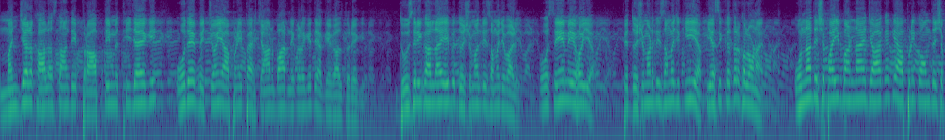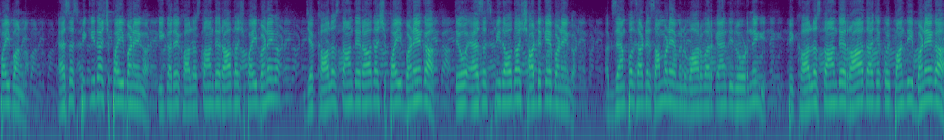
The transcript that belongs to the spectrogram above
ਮੰਜ਼ਲ ਖਾਲਿਸਤਾਨ ਦੀ ਪ੍ਰਾਪਤੀ ਮਿੱਥੀ ਜਾਏਗੀ, ਉਹਦੇ ਵਿੱਚੋਂ ਹੀ ਆਪਣੀ ਪਹਿਚਾਨ ਬਾਹਰ ਨਿਕਲੇਗੀ ਤੇ ਅੱਗੇ ਗੱਲ ਤੁਰੇਗੀ। ਦੂਸਰੀ ਗੱਲ ਆਈ ਵੀ ਦੁਸ਼ਮਣ ਦੀ ਸਮਝ ਵਾਲੀ। ਉਹ ਸੇਮ ਇਹੋ ਹੀ ਆ ਕਿ ਦੁਸ਼ਮਣ ਦੀ ਸਮਝ ਕੀ ਆ? ਵੀ ਅਸੀਂ ਕਿੱਧਰ ਖਲੋਣਾ ਹੈ? ਉਹਨਾਂ ਦੇ ਸਿਪਾਹੀ ਬਣਨਾ ਹੈ ਜਾ ਕੇ ਕਿ ਆਪਣੀ ਕੌਮ ਦੇ ਸਿਪਾਹੀ ਬਣਨਾ? ਐਸਐਸਪੀ ਕਿਹਦਾ ਸਿਪਾਹੀ ਬਣੇਗਾ? ਕੀ ਕਦੇ ਖਾਲਿਸਤਾਨ ਦੇ ਰਾਹ ਦਾ ਸਿਪਾਹੀ ਬਣੇਗਾ? ਜੇ ਖਾਲਿਸਤਾਨ ਦੇ ਰਾਹ ਦਾ ਸਿਪਾਹੀ ਬਣੇਗਾ, ਤੇ ਉਹ ਐਸਐਸਪੀ ਦਾ ਉਹਦਾ ਛੱਡ ਕੇ ਬਣੇਗਾ। ਐਗਜ਼ਾਮਪਲ ਸਾਡੇ ਸਾਹਮਣੇ ਆ, ਮੈਨੂੰ ਵਾਰ-ਵਾਰ ਕਹਿਣ ਦੀ ਲੋੜ ਨਹੀਂਗੀ ਵੀ ਖਾਲਿਸਤਾਨ ਦੇ ਰਾਹ ਦਾ ਜੇ ਕੋਈ ਪਾਂਦੀ ਬਣੇਗਾ,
